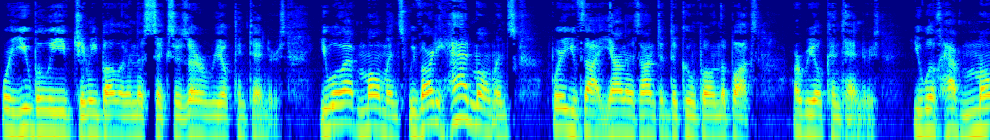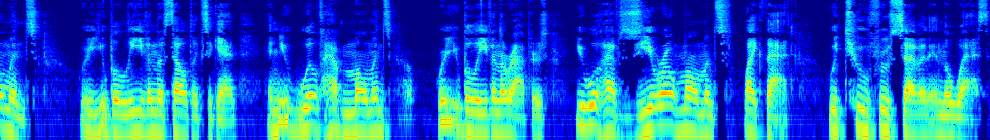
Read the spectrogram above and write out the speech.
where you believe Jimmy Butler and the Sixers are real contenders. You will have moments, we've already had moments where you thought Giannis Antetokounmpo and the Bucks are real contenders. You will have moments where you believe in the Celtics again, and you will have moments where you believe in the Raptors. You will have zero moments like that with two through seven in the West.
